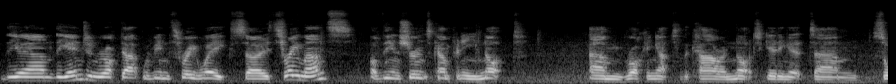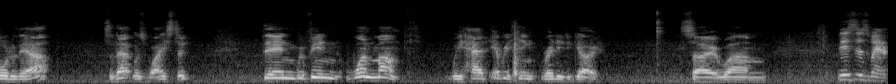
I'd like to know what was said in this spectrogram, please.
the um, the engine rocked up within three weeks. So three months of the insurance company not um, rocking up to the car and not getting it um, sorted out. So that was wasted. Then within one month, we had everything ready to go. So um, this is when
